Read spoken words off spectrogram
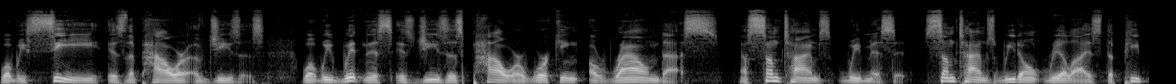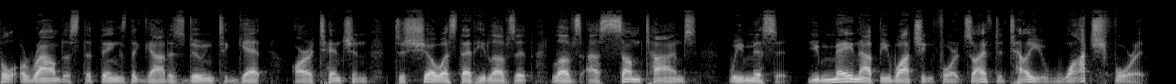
What we see is the power of Jesus. What we witness is Jesus' power working around us. Now, sometimes we miss it. Sometimes we don't realize the people around us, the things that God is doing to get our attention, to show us that He loves it, loves us. Sometimes we miss it. You may not be watching for it. So I have to tell you, watch for it.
